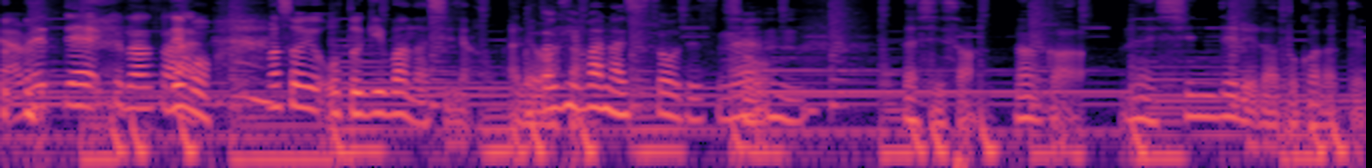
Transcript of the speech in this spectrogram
やめてください。でも、まあ、そういうおとぎ話じゃんあれはおとぎさ話そうですねだしさなんかねシンデレラとかだって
